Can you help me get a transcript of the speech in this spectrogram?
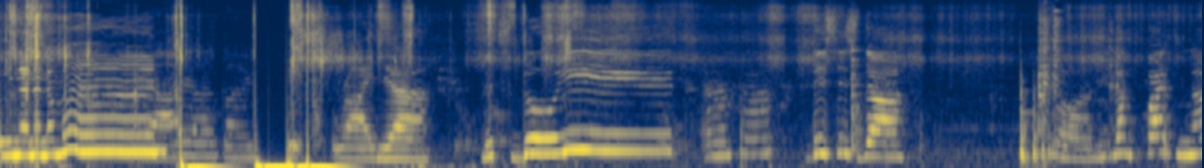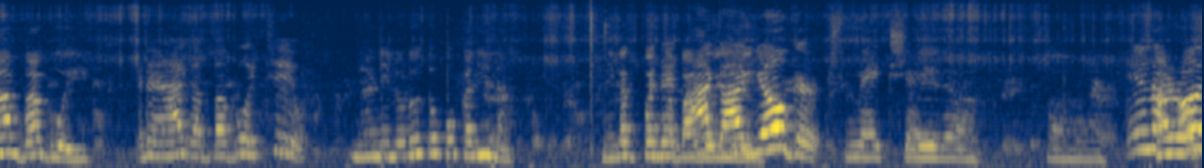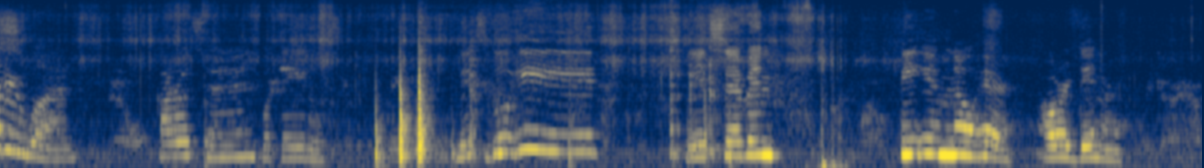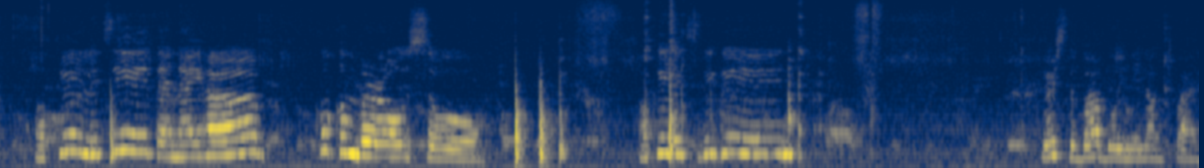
Kainan na naman. I'm going to eat rice. Yeah. Let's do it. Uh-huh. This is the oh, nilagpad nga baboy And then I got baboy too. nga niluluto ko kanina. Nilagpad nga then I baboy got with, yogurt milkshake. with uh, uh, And the carrots. other one. carrots and potatoes. Let's go eat. It's 7 p.m. now here. Our dinner. Okay, let's eat. And I have cucumber also. Okay, let's begin. There's the baboy nilagpad.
